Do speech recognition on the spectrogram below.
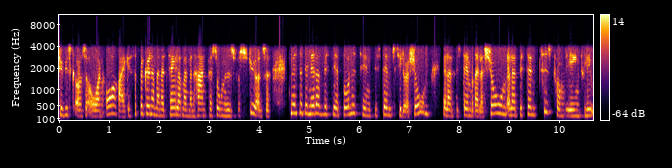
typisk også over en årrække. Så begynder man at tale om, at man har en personlighedsforstyrrelse. Men så det er netop, hvis det er bundet til en bestemt situation, eller en bestemt relation, eller et bestemt tidspunkt i ens liv,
